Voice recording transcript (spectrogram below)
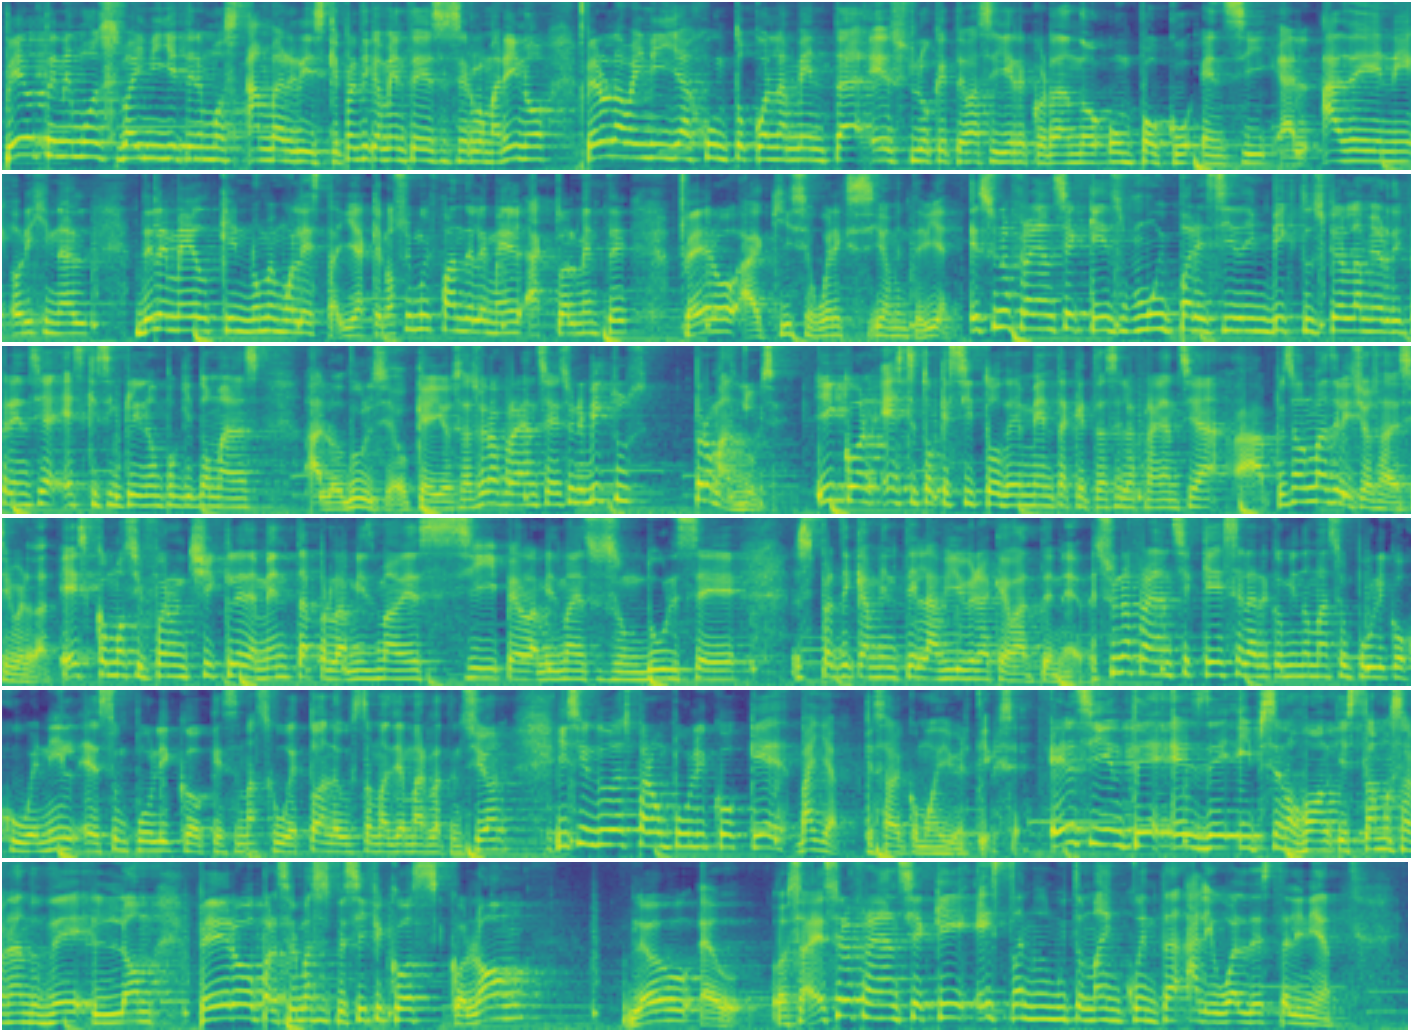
Pero tenemos vainilla y tenemos ámbar gris, que prácticamente es hacerlo marino, pero la vainilla junto con la menta es lo que te va a seguir recordando un poco en sí al ADN original del email, que no me molesta, ya que no soy muy fan del email actualmente, pero aquí se huele excesivamente bien. Es una fragancia que es muy parecida a Invictus, pero la mayor diferencia es que se inclina un poquito más a lo dulce, ¿ok? O sea, es una fragancia, es un Invictus, pero más dulce. Y con este toquecito de menta que te hace la fragancia, ah, pues aún más deliciosa, decir verdad. Es como si fuera un chicle de menta, pero a la misma vez sí, pero a la misma vez es un dulce. Es prácticamente la vibra que va a tener. Es una fragancia que se la recomiendo más a un público juvenil, es un público que es más juguetón, le gusta más llamar la atención. Y sin duda es para un público que, vaya, que sabe cómo divertirse. El siguiente es de Yves Saint Laurent y estamos hablando de L'Homme, pero para ser más específicos, Cologne Blow Out. O sea, es una fragancia que esta no es muy tomada en cuenta al igual de esta línea.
